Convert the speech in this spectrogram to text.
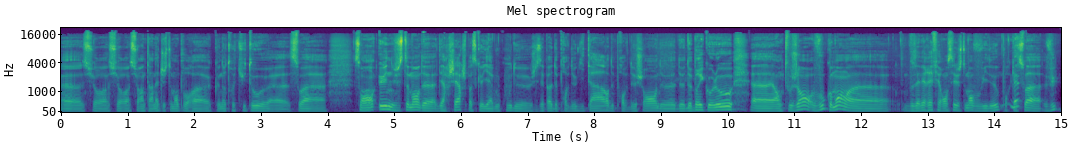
euh, sur, sur, sur Internet, justement, pour euh, que notre tuto euh, soit, soit en une, justement, de, des recherches, parce qu'il y a beaucoup de, je sais pas, de profs de guitare, de profs de chant, de, de, de bricolo, en tout genre. Vous, comment vous avez référencé, justement, vos vidéos pour qu'elles soient vues?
